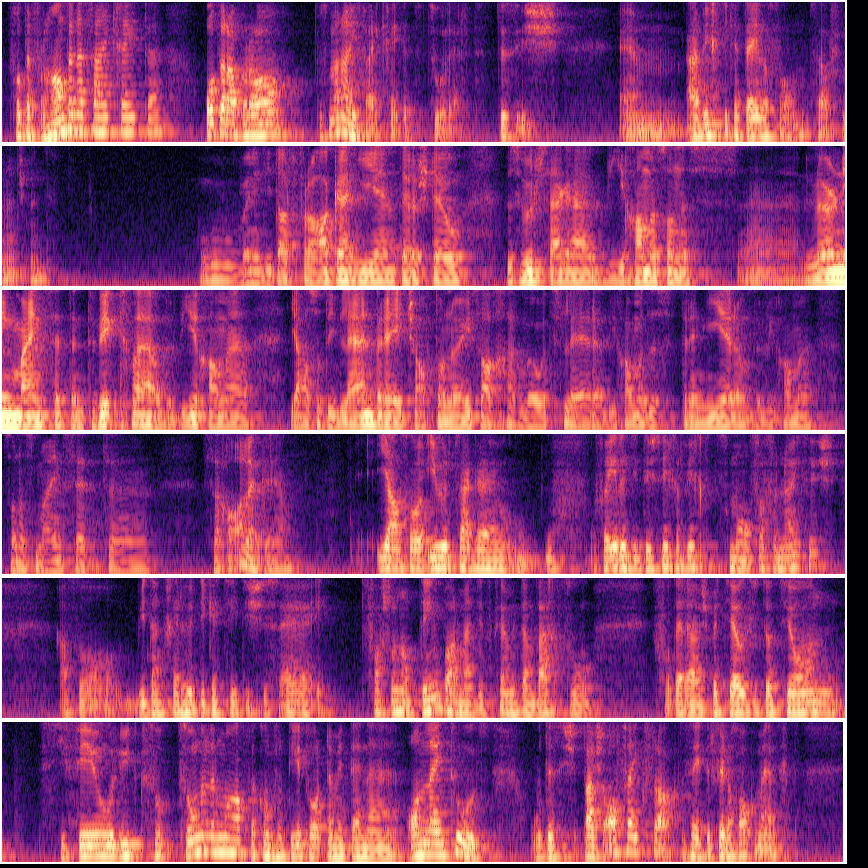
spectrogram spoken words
von der vorhandenen Fähigkeiten oder aber auch, dass man neue Fähigkeiten dazulernt. Das ist ähm, ein wichtiger Teil vom Selbstmanagement. Und wenn ich dich fragen hier an dieser Stelle, was würdest du sagen, wie kann man so ein äh, Learning Mindset entwickeln oder wie kann man ja, so die Lernbereitschaft, auch neue Sachen zu lernen, wie kann man das trainieren oder wie kann man so ein Mindset äh, sich anlegen? Ja? Ja, also ich würde sagen, auf, auf einer Seite ist sicher wichtig, dass man offen für Neues ist. Also ich denke, in der heutigen Zeit ist es eh fast unabdingbar. Man hat jetzt gesehen, mit dem Wechsel von dieser speziellen Situation sind viele Leute gezw- gezwungenermaßen konfrontiert worden mit diesen Online-Tools. Und das ist, da ist Offenheit gefragt, das habt ihr vielleicht auch gemerkt,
